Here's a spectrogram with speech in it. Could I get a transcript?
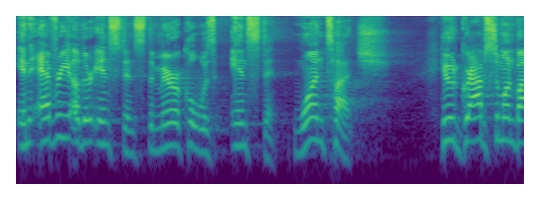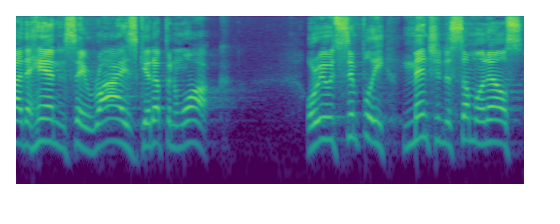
In every other instance, the miracle was instant, one touch. He would grab someone by the hand and say, Rise, get up and walk. Or he would simply mention to someone else,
